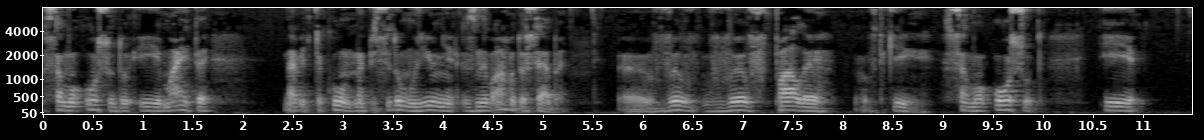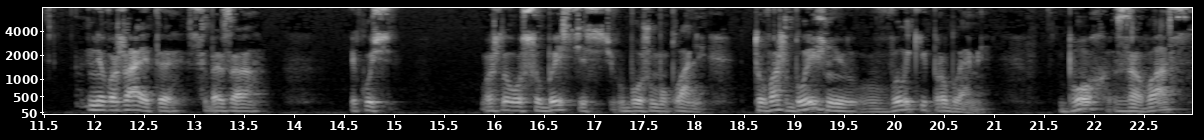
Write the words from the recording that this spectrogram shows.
самоосуду і маєте навіть таку на підсвідомому рівні зневагу до себе, е, ви, ви впали в такий самоосуд і не вважаєте себе за якусь важливу особистість у Божому плані, то ваш ближній в великій проблемі. Бог за вас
